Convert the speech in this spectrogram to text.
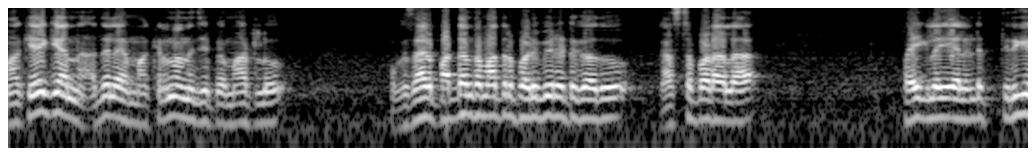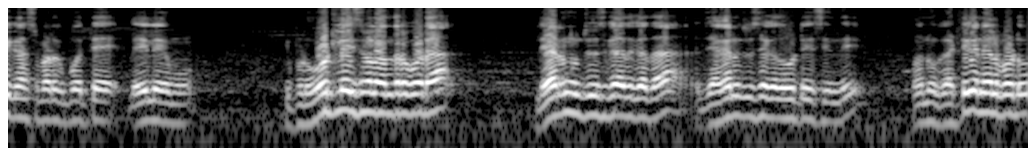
మా కేకే అన్న అదేలే మా కిరణ్ అన్న చెప్పే మాటలు. ఒకసారి పడ్డంత మాత్రం పడిపోయినట్టు కాదు కష్టపడాలా. పైకి లేయాలంటే తిరిగి కష్టపడకపోతే లేలేము ఇప్పుడు ఓట్లు వేసిన వాళ్ళందరూ కూడా లీడర్ను చూసి కాదు కదా జగన్ చూసే కదా ఓటేసింది మరి నువ్వు గట్టిగా నిలబడు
